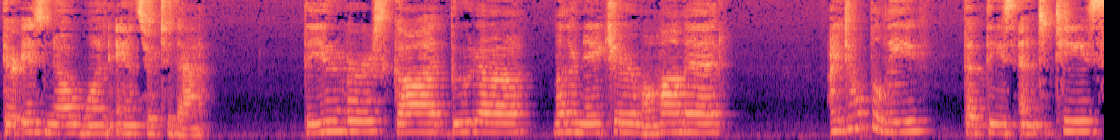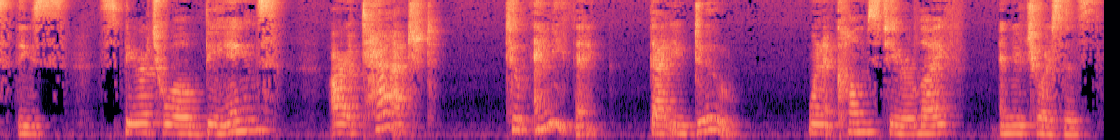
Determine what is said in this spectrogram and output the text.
There is no one answer to that. The universe, God, Buddha, Mother Nature, Mohammed, I don't believe that these entities, these spiritual beings, are attached to anything that you do when it comes to your life and your choices.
